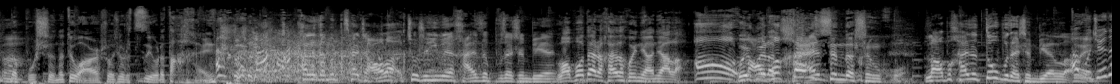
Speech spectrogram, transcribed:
那不是，那对我来说就是自由的大海。看来咱们猜着了，就是因为孩子不在身边，老婆带着孩子回娘家了。哦，回归了单身的生活，老婆孩子都不在身边了。啊，我觉得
